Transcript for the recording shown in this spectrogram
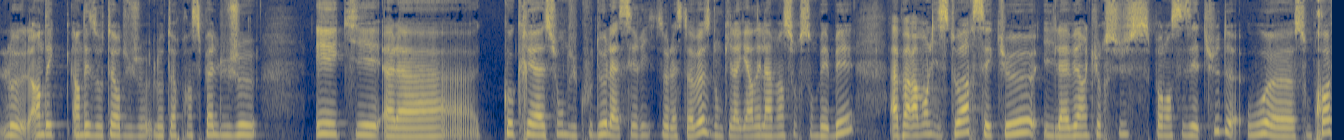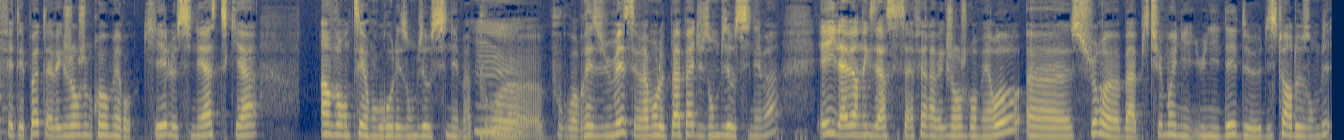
un des auteurs du jeu, l'auteur principal du jeu, et qui est à la co-création du coup de la série The Last of Us, donc il a gardé la main sur son bébé. Apparemment, l'histoire, c'est que il avait un cursus pendant ses études où euh, son prof était pote avec George Romero, qui est le cinéaste qui a inventé en gros les zombies au cinéma. Pour hmm. euh, pour résumer, c'est vraiment le papa du zombie au cinéma. Et il avait un exercice à faire avec George Romero euh, sur euh, bah pitchez-moi une, une, idée de d'histoire de zombies.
